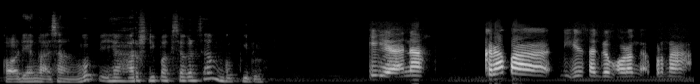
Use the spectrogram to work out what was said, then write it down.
Kalau dia nggak sanggup ya harus dipaksakan sanggup gitu loh. Iya nah kenapa di Instagram orang nggak pernah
